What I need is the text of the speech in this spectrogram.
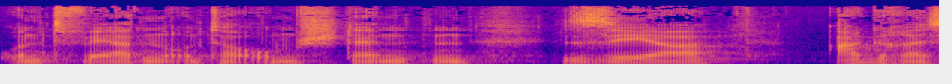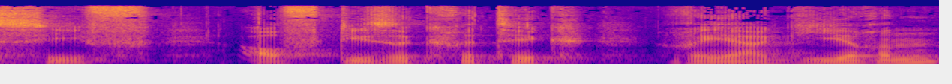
und werden unter Umständen sehr aggressiv auf diese Kritik reagieren.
